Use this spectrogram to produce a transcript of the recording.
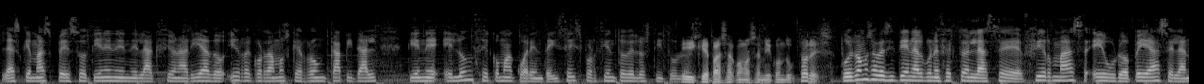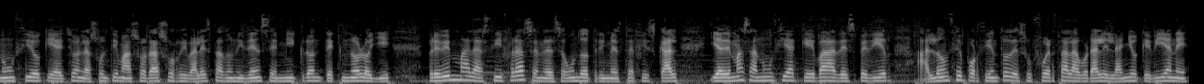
las que más peso tienen en el accionariado y recordamos que Ron Capital tiene el 11,46% de los títulos. ¿Y qué pasa con los semiconductores? Pues vamos a ver si tiene algún efecto en las eh, firmas europeas el anuncio que ha hecho en las últimas horas su rival estadounidense Micron Technology prevé malas cifras en el segundo trimestre fiscal y además anuncia que va a despedir al 11% de su fuerza laboral el año que viene.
